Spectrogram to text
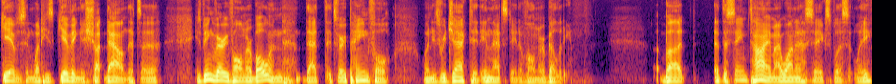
gives and what he's giving is shut down, that's a he's being very vulnerable, and that it's very painful when he's rejected in that state of vulnerability. But at the same time, I want to say explicitly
